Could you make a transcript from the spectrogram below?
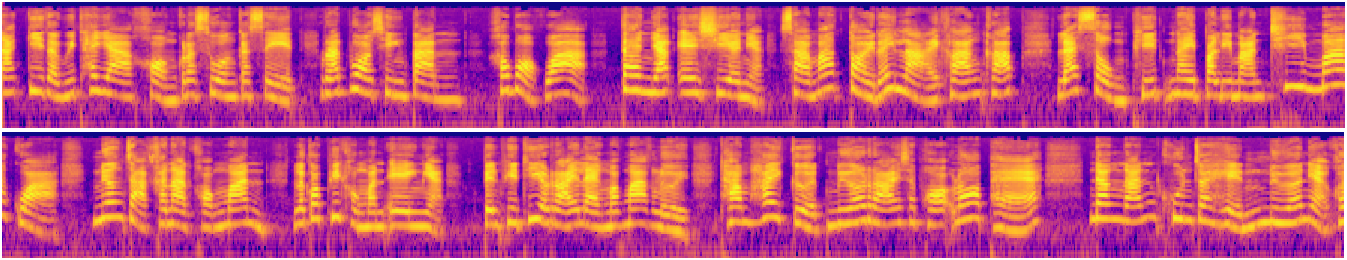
นักกีตวิทยาของกระทรวงเกษตร รัฐวอชิงตัน เขาบอกว่าแตนยักษ์เอเชียเนี่ยสามารถต่อยได้หลายครั้งครับ และส่งพิษในปริมาณที่มากกว่า เนื่องจากขนาดของมัน แล้วก็พิษของมันเองเนี่ยเป็นพิษที่ร้ายแรงมาก ๆ เลยทำให้เกิดเนื้อร้ายเฉพาะรอบแผล ดังนั้นคุณจะเห็นเนื้อเนี่ยค่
